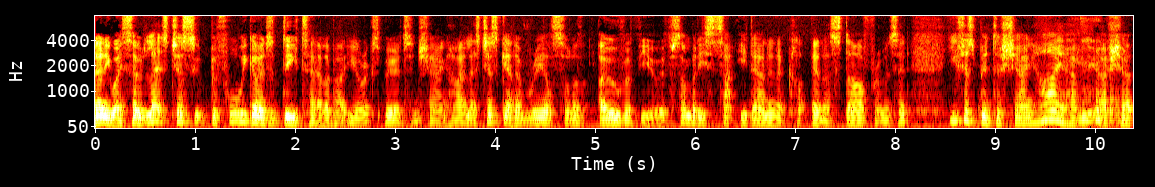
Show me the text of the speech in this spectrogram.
anyway, so let's just, before we go into detail about your experience in Shanghai, let's just get a real sort of overview. If somebody sat you down in a, cl- in a staff room and said, You've just been to Shanghai, haven't you, Asha?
